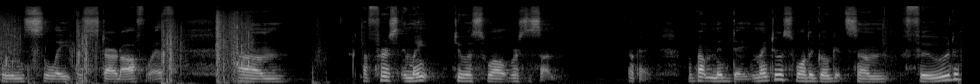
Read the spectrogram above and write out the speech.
clean slate to start off with. Um, but first, it might do us well, where's the sun? Okay, we're about midday. It might do us well to go get some food.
